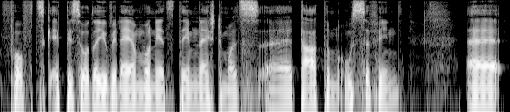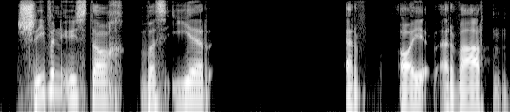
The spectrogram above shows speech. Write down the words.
50 Episoden Jubiläum, wo ich jetzt demnächst mal das äh, Datum rausfinde. Äh, schreiben uns doch, was ihr euch erwarten.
